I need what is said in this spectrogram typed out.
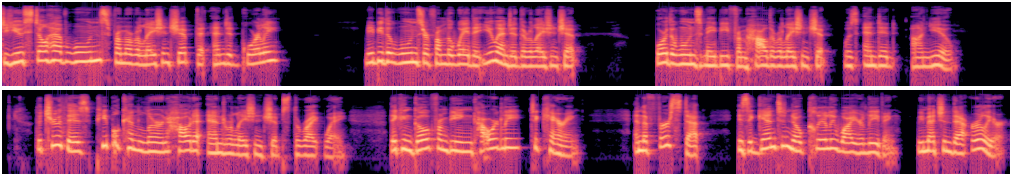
Do you still have wounds from a relationship that ended poorly? Maybe the wounds are from the way that you ended the relationship, or the wounds may be from how the relationship was ended on you. The truth is, people can learn how to end relationships the right way. They can go from being cowardly to caring. And the first step is again to know clearly why you're leaving. We mentioned that earlier,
